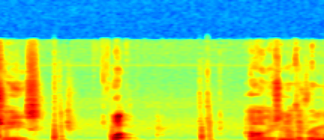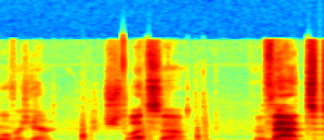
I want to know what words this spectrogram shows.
Jeez. What? Oh, there's another room over here. Let's. Uh, that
